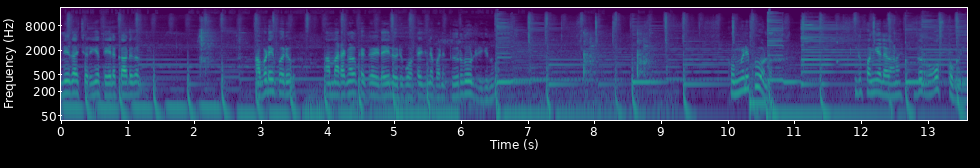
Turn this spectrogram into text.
പിന്നെ ഇതാ ചെറിയ തേലക്കാടുകൾ. അവിടെ ഇപ്പോൾ ഒരു ആ മരങ്ങൾക്കൊക്കെ ഇടയിൽ ഒരു കോട്ടേജിന്റെ പണി തീർന്നുകൊണ്ടിരിക്കുന്നു. കൊങ്ങിണിപ്പൂ ഉണ്ടോ? ഇത് ഭംഗിയല്ല കാണാൻ. ഇത് റോസ് കൊങ്ങിണി.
